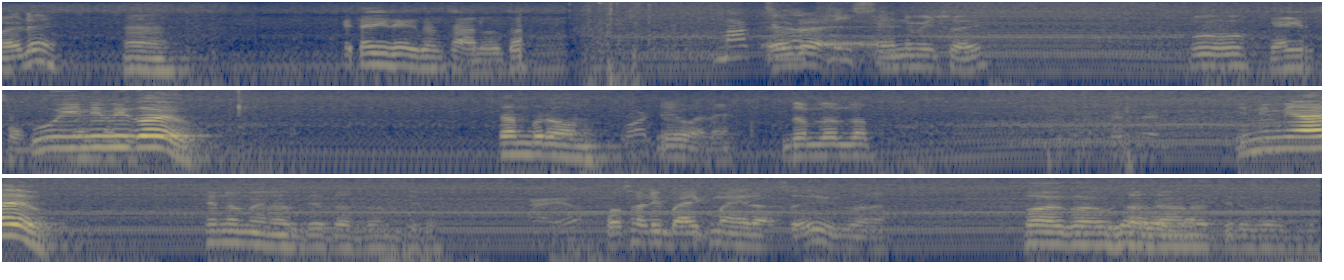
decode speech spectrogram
मैले? यतानिर एकदम सानो त। एउटा. एनिमी छ है। ओ ऊ। इनिमी गयो। राम्रो आउनु यो भने। जम जम जम। इनिमी आयो। फेनोमेनल त्यता जोनतिर पछाडि बाइकमा आइरहेको छ है। गयो गयो उता डाँडातिर गयो।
